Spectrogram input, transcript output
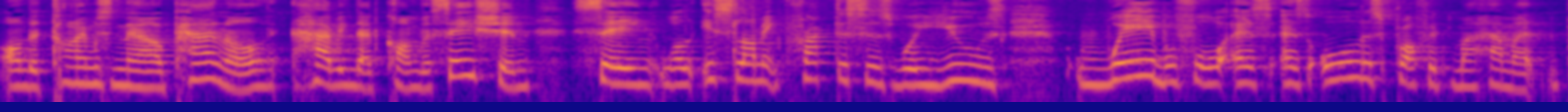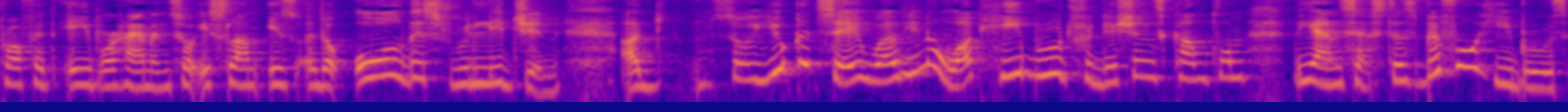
on the Times Now panel having that conversation, saying, "Well, Islamic practices were used way before as as old as prophet muhammad prophet abraham. And so islam is the oldest religion. Uh, so you could say well you know what? Hebrew traditions come from the ancestors before hebrews.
